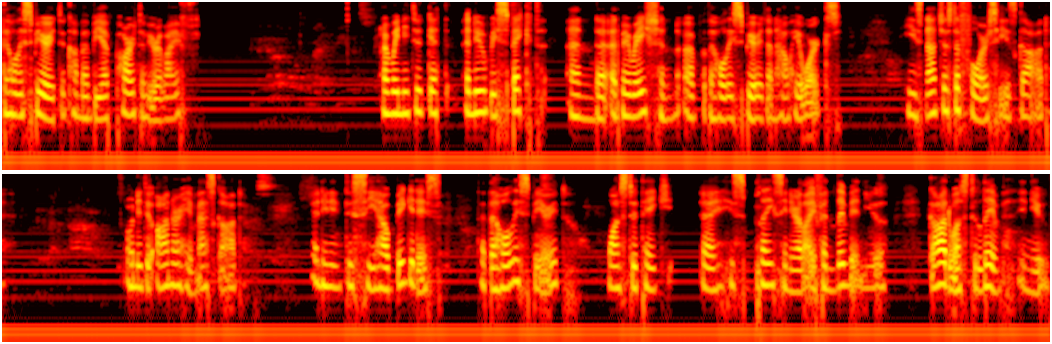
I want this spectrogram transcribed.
the Holy Spirit to come and be a part of your life. And we need to get a new respect and uh, admiration of the Holy Spirit and how He works. He's not just a force, He is God. We need to honor Him as God. And you need to see how big it is that the Holy Spirit wants to take uh, His place in your life and live in you. God wants to live in you.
